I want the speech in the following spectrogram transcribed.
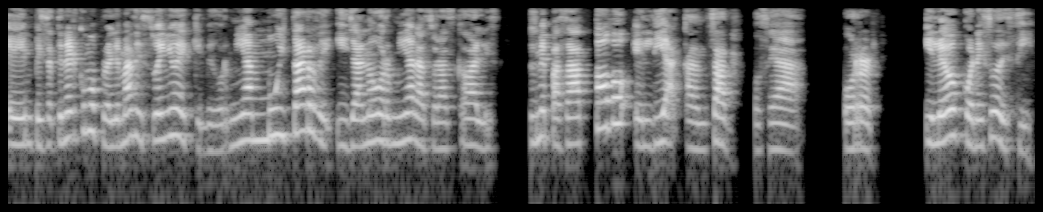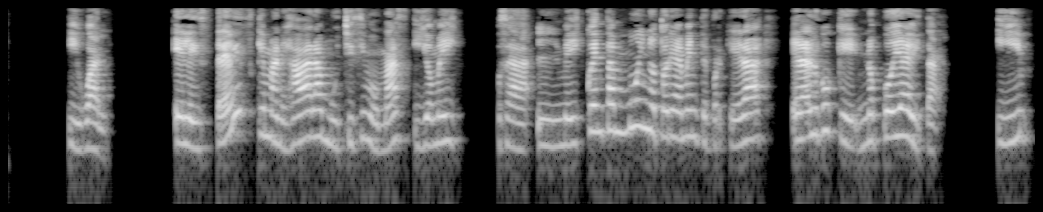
eh, empecé a tener como problemas de sueño de que me dormía muy tarde y ya no dormía las horas cabales. Entonces me pasaba todo el día cansada, o sea, horror. Y luego con eso de igual, el estrés que manejaba era muchísimo más y yo me di, o sea, me di cuenta muy notoriamente porque era, era algo que no podía evitar. Y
